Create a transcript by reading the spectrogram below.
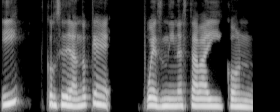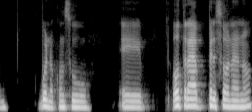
Y considerando que, pues Nina estaba ahí con, bueno, con su eh, otra persona, ¿no?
